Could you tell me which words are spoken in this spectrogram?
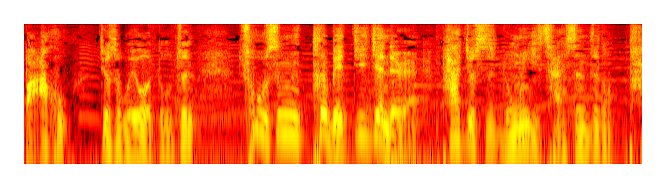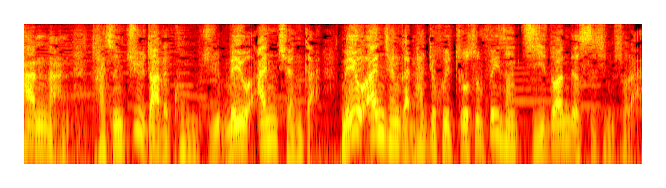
跋扈，就是唯我独尊。出身特别低贱的人，他就是容易产生这种贪婪，产生巨大的恐惧，没有安全感，没有安全感，他就会做出非常极端的事情出来。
